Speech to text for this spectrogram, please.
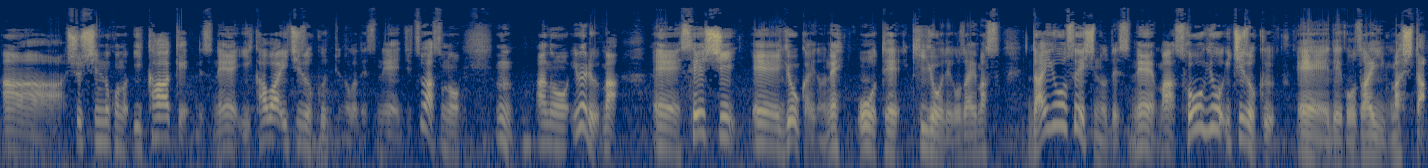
あ、あ出身のこの井川家ですね、井川一族っていうのがですね、実はその、うん、あの、いわゆる、まあ、えー、製紙、えー、業界のね、大手企業でございます。大王製紙のですね、まあ、創業一族、えー、でございました。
